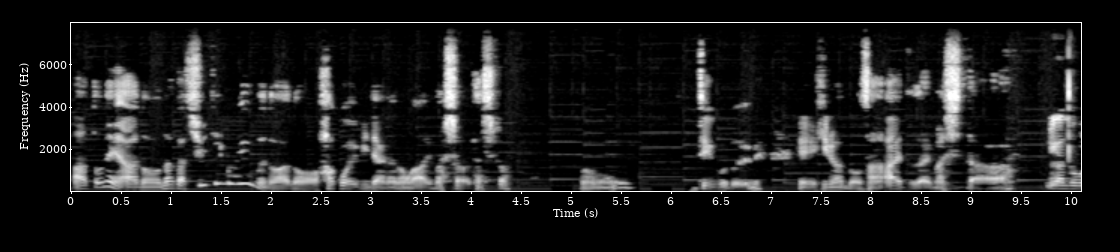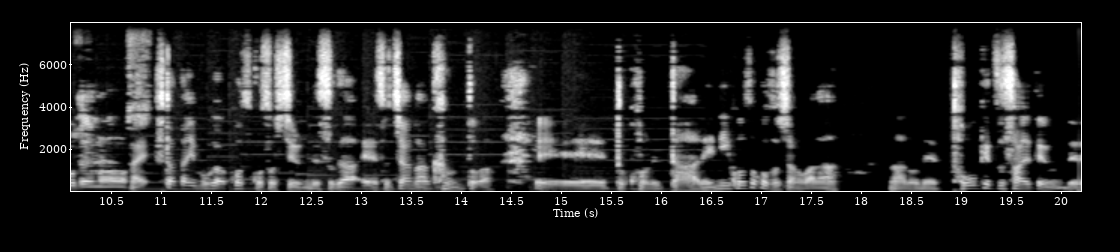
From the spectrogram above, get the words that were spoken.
あとね、あの、なんかシューティングゲームのあの、箱絵みたいなのがありましたわ、確か。うん。ということでね、えーヒルアンドンさん、ありがとうございました。ありがとうございます。はい。再び僕がコソコソしてるんですが、えーそちらのアカウントは、えーっと、これ誰にコソコソしたのかなあのね、凍結されてるんでね。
